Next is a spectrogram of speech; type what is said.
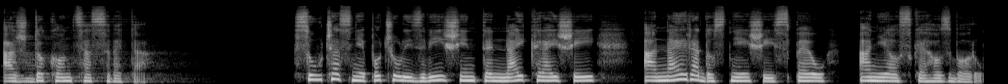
až do konca sveta. Súčasne počuli z výšin ten najkrajší a najradostnejší spev anielského zboru.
